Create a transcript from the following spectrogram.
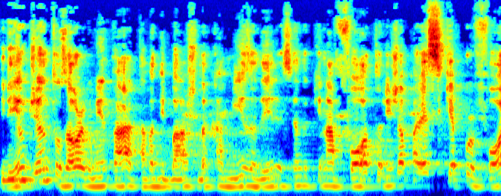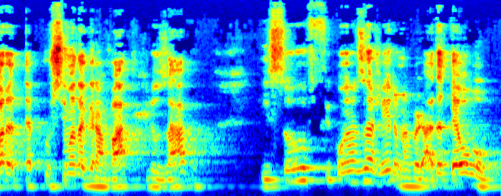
E nem adianta usar o argumento, ah, tava debaixo da camisa dele, sendo que na foto ali já parece que é por fora, até por cima da gravata que ele usava. Isso ficou um exagero, na verdade, até o.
